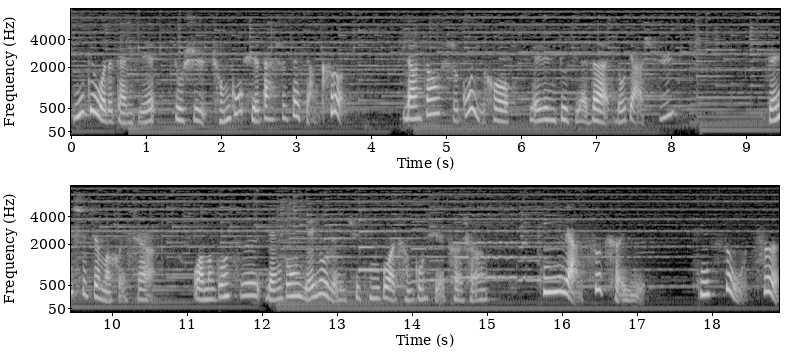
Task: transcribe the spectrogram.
你给我的感觉就是成功学大师在讲课，两招使过以后，别人就觉得有点虚。真是这么回事儿。我们公司员工也有人去听过成功学课程。听一两次可以，听四五次，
